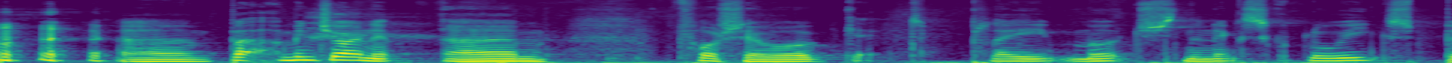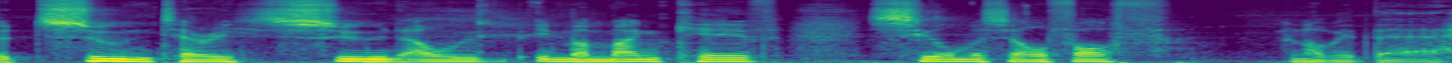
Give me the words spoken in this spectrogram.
um, but I'm enjoying it. Um, unfortunately, I won't get to play much in the next couple of weeks, but soon, Terry, soon I'll be in my man cave, seal myself off, and I'll be there.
